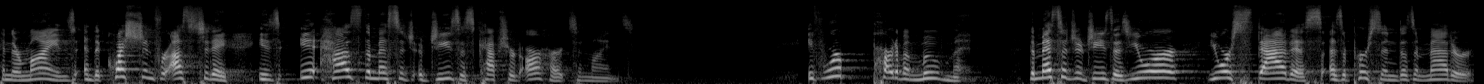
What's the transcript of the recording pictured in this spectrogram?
and their minds. And the question for us today is it has the message of Jesus captured our hearts and minds? If we're part of a movement, the message of Jesus, your, your status as a person doesn't matter.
